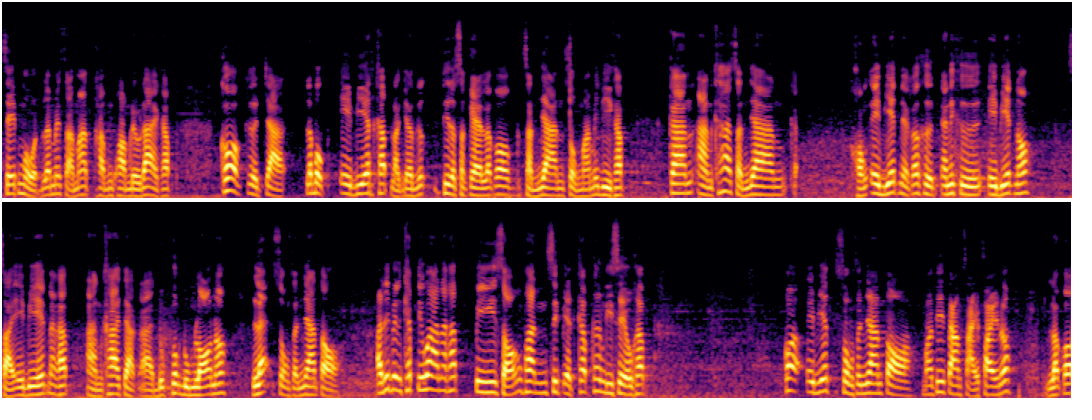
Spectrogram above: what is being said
เซฟโหมดและไม่สามารถทำความเร็วได้ครับ ก็เกิดจากระบบ ABS ครับหลังจากที่เราสแกนแล้วก็สัญญาณส่งมาไม่ดีครับ การอ่านค่าสัญญาณของ ABS เนี่ยก็คืออันนี้คือ ABS เนาะสาย ABS นะครับ อ่านค่าจากดุพวกดุมล้อเนาะและส่งสัญญาณต่อ อันนี้เป็น Captiva นะครับ ปี 2011 ครับ เครื่องดีเซลครับ ก็ ABS ส่งสัญญาณต่อมาที่ตามสายไฟเนาะแล้วก็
